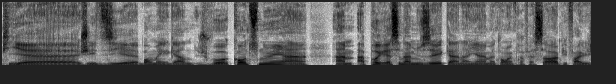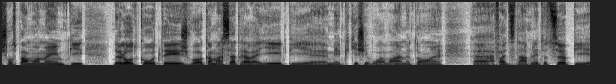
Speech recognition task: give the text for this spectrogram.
Puis euh, j'ai dit, euh, bon, ben regarde, je vais continuer à, à, à progresser dans la musique en ayant, mettons, un professeur, puis faire les choses par moi-même. Puis de l'autre côté, je vais commencer à travailler, puis euh, m'impliquer chez Boisvert, mettons, à faire du temps plein, tout ça. Puis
